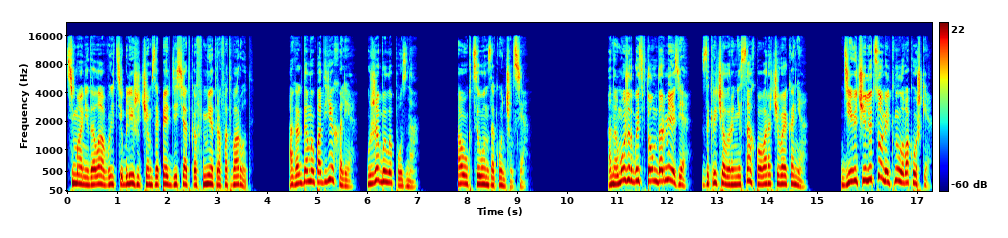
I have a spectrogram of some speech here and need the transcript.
Тьма не дала выйти ближе, чем за пять десятков метров от ворот. А когда мы подъехали, уже было поздно. Аукцион закончился. «Она может быть в том Дармезе!» — закричал Ранисах, поворачивая коня. «Девичье лицо мелькнуло в окошке!»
